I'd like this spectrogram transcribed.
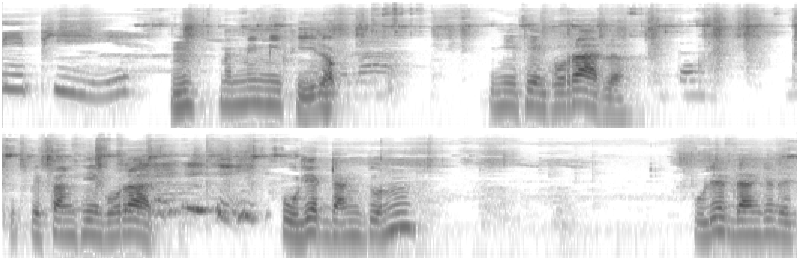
มีผีอืมมันไม่มีผีหรอก มีเพลงโคราชเหรอ ไปฟังเพลงโคราช ปู่เรียกดังจน ปู่เรียกดังจนเด็ก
